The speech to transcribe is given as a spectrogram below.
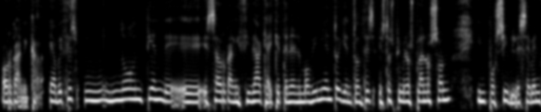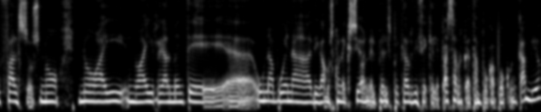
orgánica. Y a veces mm, no entiende eh, esa organicidad que hay que tener en el movimiento y entonces estos primeros planos son imposibles, se ven falsos, no, no, hay, no hay realmente eh, una buena, digamos, conexión. El, espectador dice que le pasa porque tampoco a poco. En cambio,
